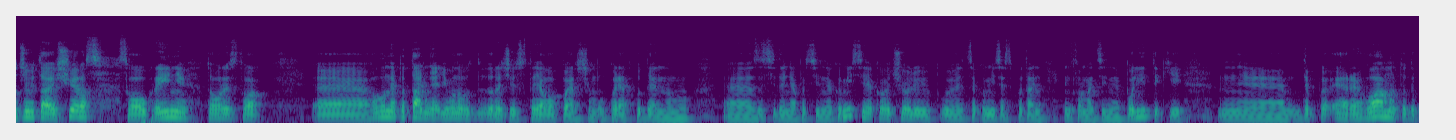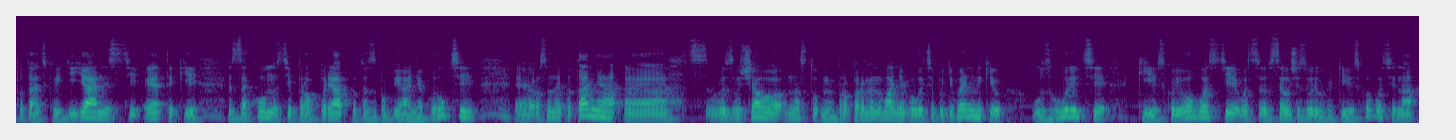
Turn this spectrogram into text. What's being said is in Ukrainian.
Отже, вітаю ще раз. Слава Україні, товариство. Е, головне питання, і воно, до речі, стояло першим у порядку денному е, засідання постійної комісії, яку очолюю. Е, Це комісія з питань інформаційної політики, е, е, регламенту, депутатської діяльності, етики, законності, правопорядку та запобігання корупції. Е, Основне питання е, звучало наступним: про перейменування вулиці Будівельників у Згурівці Київської області, в селищі Згурівка Київської області на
